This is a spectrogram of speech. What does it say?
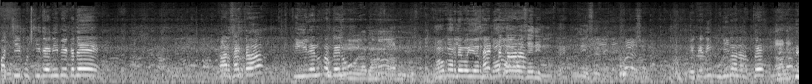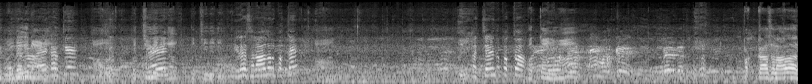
25 ਪੁੱਚੀ। ਦੇ ਨਹੀਂ ਵਿਕਦੇ। ਕਰ ਸੈੱਟ ਕੀਲੇ ਨੂੰ ਬੰਦੇ ਨੂੰ। ਕਿਉਂ ਕਰ ਲੈ ਬਈ ਯਾਰ ਸੈੱਟ ਕਰ। ਦੀ ਨਹੀਂ ਕਿਤੇ ਦੀ ਬੁੜੀ ਨਾਲ ਲੜ ਪਏ ਨਾ ਨਾ ਮੈਂ ਤਾਂ ਇਹਦੇ ਐ ਨਾਲ ਕਰਕੇ। ਹਾਂ 25 ਦੇ ਕਹਿੰਦਾ 25 ਦੇ ਦੇ ਇਹਦਾ ਸਲਾਹ ਨਾਲ ਪੱਕਾ ਹੈ? ਹਾਂ। ਕੱਚਾ ਹੈ ਕਿ ਪੱਕਾ? ਪੱਕਾ ਜਮਾ ਪੱਕਾ ਸਲਾਹਦਾਰ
